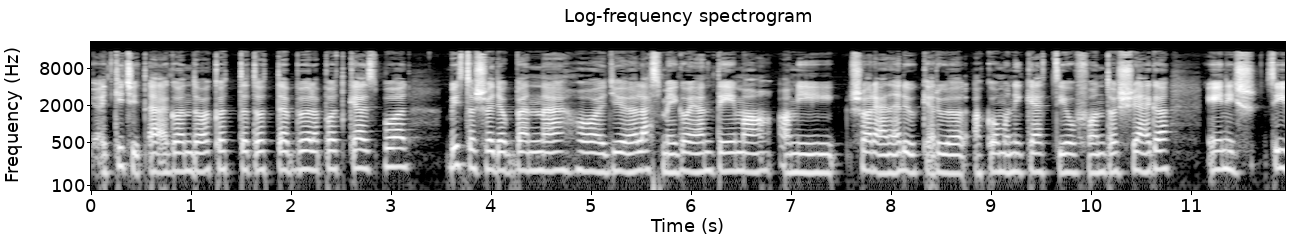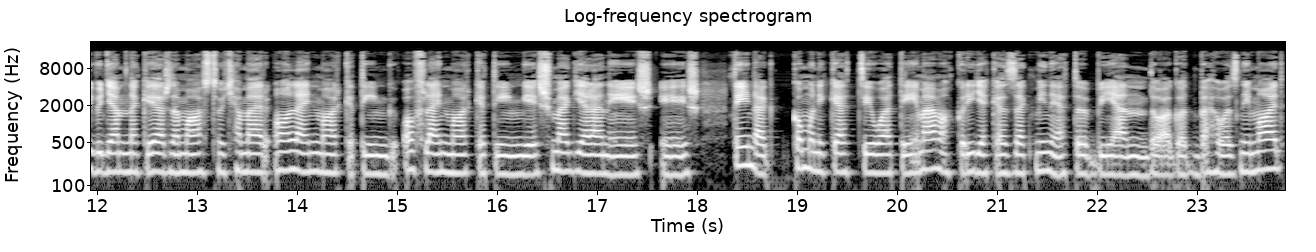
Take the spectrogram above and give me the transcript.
egy kicsit elgondolkodtatott ebből a podcastból. Biztos vagyok benne, hogy lesz még olyan téma, ami során előkerül a kommunikáció fontossága. Én is szívügyemnek érzem azt, hogyha már online marketing, offline marketing és megjelenés és tényleg kommunikáció a témám, akkor igyekezzek minél több ilyen dolgot behozni majd,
